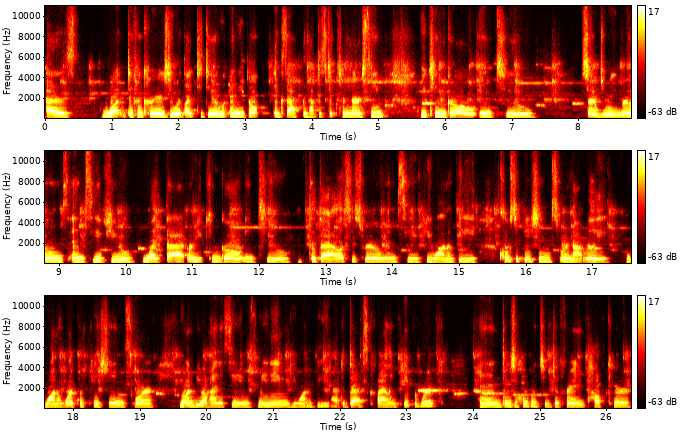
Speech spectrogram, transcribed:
as what different careers you would like to do, and you don't exactly have to stick to nursing. You can go into surgery rooms and see if you like that, or you can go into the dialysis room and see if you want to be close to patients or not really want to work with patients, or you want to be behind the scenes, meaning you want to be at a desk filing paperwork. And there's a whole bunch of different healthcare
